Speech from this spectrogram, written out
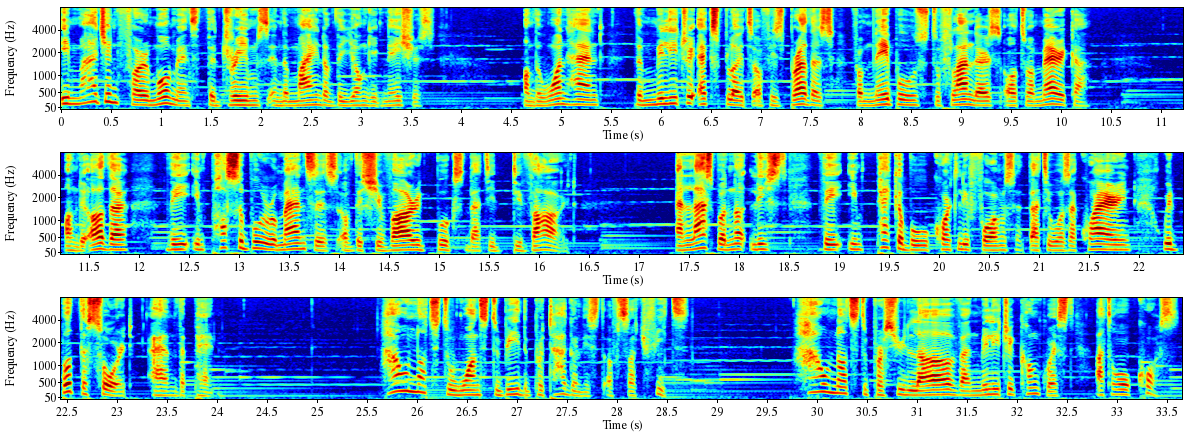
Imagine for a moment the dreams in the mind of the young Ignatius. On the one hand, the military exploits of his brothers from Naples to Flanders or to America. On the other, the impossible romances of the chivalric books that he devoured. And last but not least, the impeccable courtly forms that he was acquiring with both the sword and the pen. How not to want to be the protagonist of such feats? How not to pursue love and military conquest at all costs?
